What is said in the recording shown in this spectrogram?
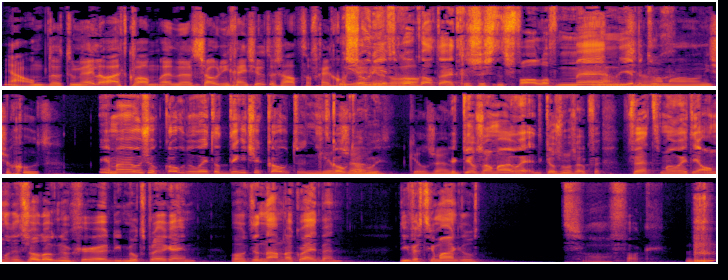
Ja, omdat toen Halo uitkwam en uh, Sony geen shooters had. Of geen goede Maar Sony heeft toch ook altijd Resistance Fall of Man? Ja, die, hebben toch... allemaal niet zo goed. Ja, maar hoezo code? Hoe heet dat dingetje? Code? Niet Killzone. code, Killzone. Ja, Killzone, maar hoe heet, Killzone was ook vet. Maar hoe heet die andere? Ze hadden ook nog uh, die multiplayer game. Waar ik de naam nou kwijt ben. Die werd gemaakt door... Oh, fuck.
